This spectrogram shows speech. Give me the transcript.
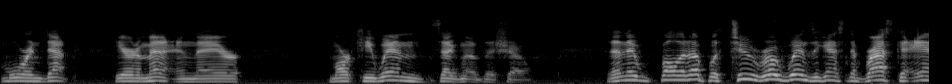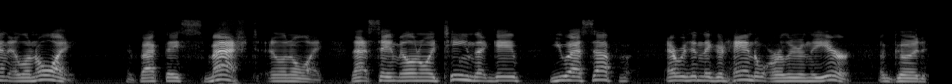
more in depth here in a minute in their marquee win segment of this show. Then they followed up with two road wins against Nebraska and Illinois. In fact, they smashed Illinois. That same Illinois team that gave USF everything they could handle earlier in the year. A good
